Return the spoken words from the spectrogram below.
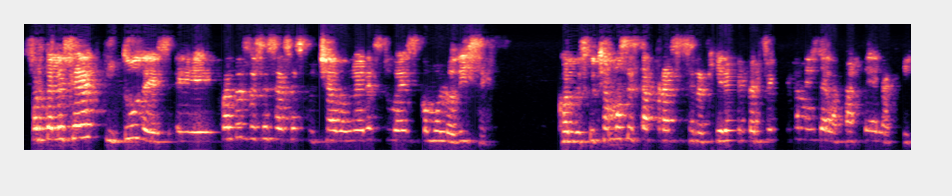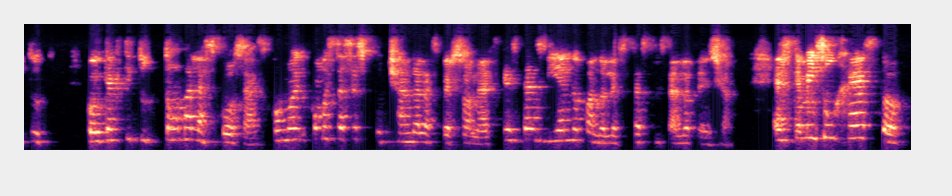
Fortalecer actitudes. Eh, ¿Cuántas veces has escuchado, no eres tú, es como lo dices? Cuando escuchamos esta frase se refiere perfectamente a la parte de la actitud. ¿Con qué actitud toma las cosas? ¿Cómo, ¿Cómo estás escuchando a las personas? ¿Qué estás viendo cuando les estás prestando atención? Es que me hizo un gesto.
